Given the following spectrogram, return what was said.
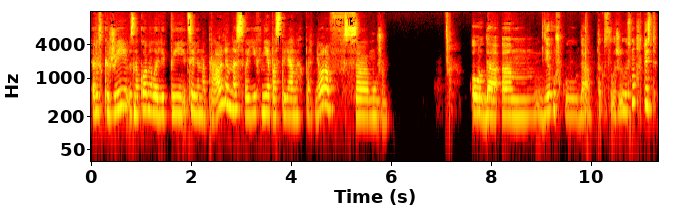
расскажи, знакомила ли ты целенаправленно своих непостоянных партнеров с мужем? О, да, эм, девушку, да, так сложилось. Ну, то есть,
